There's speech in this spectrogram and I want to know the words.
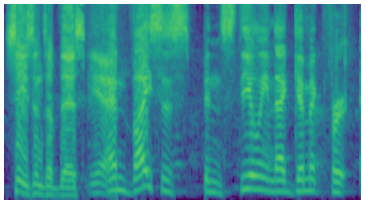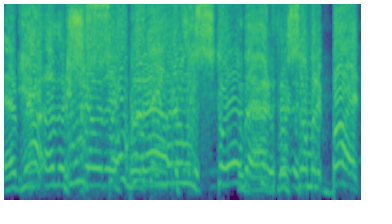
seasons of this. Yeah. And Vice has been stealing that gimmick for every other it was show so they put good. They literally stole that for so many. But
